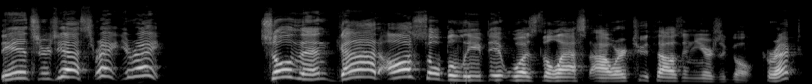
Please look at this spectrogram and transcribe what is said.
The answer is yes, right, you're right. So then, God also believed it was the last hour 2,000 years ago, correct?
